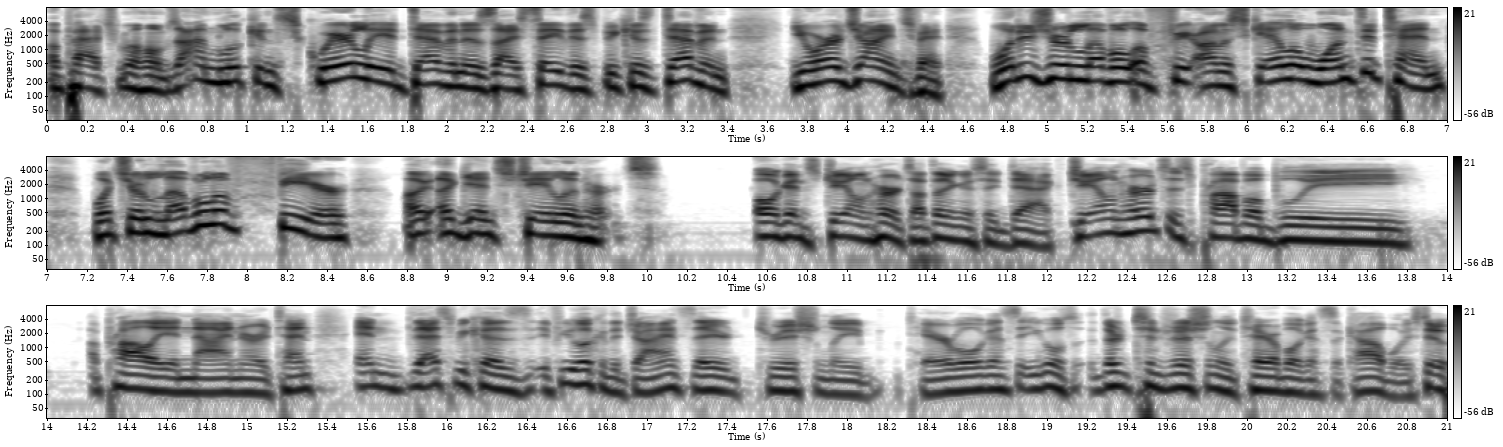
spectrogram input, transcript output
of Patrick Mahomes. I'm looking squarely at Devin as I say this because Devin, you are a Giants fan. What is your level of fear on a scale of one to ten? What's your level of fear uh, against Jalen Hurts? Oh, against Jalen Hurts. I thought you were gonna say Dak. Jalen Hurts is probably a, probably a nine or a ten, and that's because if you look at the Giants, they're traditionally terrible against the Eagles. They're traditionally terrible against the Cowboys too.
